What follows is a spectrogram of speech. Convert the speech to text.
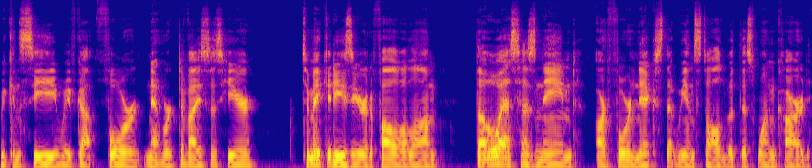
we can see we've got four network devices here. To make it easier to follow along, the OS has named our four NICs that we installed with this one card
